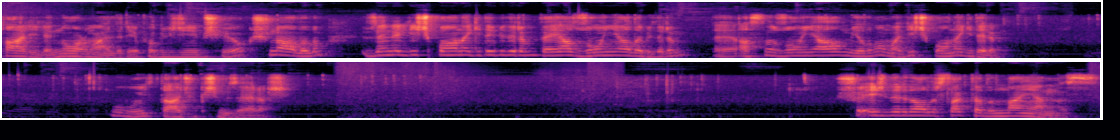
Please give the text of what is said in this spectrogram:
haliyle normaldir. Yapabileceği bir şey yok. Şunu alalım. Üzerine Lich Boğan'a gidebilirim veya Zonya alabilirim. Ee, aslında Zonya almayalım ama Lich Boğan'a gidelim. Bu build daha çok işimize yarar. Şu ejderi de alırsak tadından yenmez.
